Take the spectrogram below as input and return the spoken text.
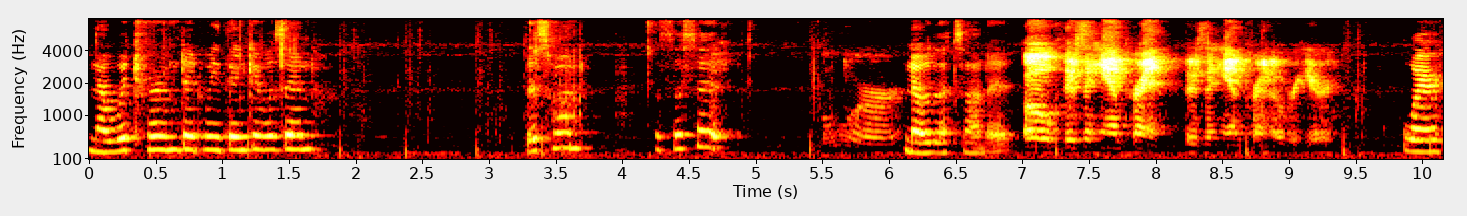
Now, which room did we think it was in? This one? Was this it? Or No, that's not it. oh, there's a handprint. There's a handprint over here. Where?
